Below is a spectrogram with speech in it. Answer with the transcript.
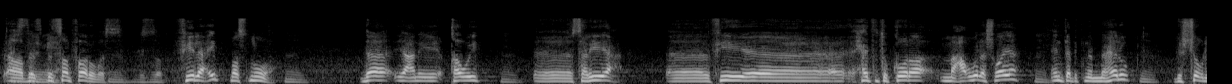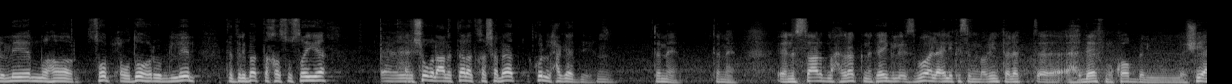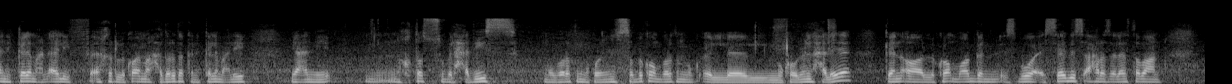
آه بس. بتصنفره بس. مم. بالظبط. في لعيب مصنوع. مم. ده يعني قوي آه سريع آه في آه حتة الكورة معقولة شوية. انت بتنميها له بالشغل ليل نهار صبح وظهر وبالليل تدريبات تخصصية آه شغل على ثلاث خشبات كل الحاجات دي تمام. تمام. نستعرض مع حضرتك نتائج الأسبوع الأهلي كسب المقاولين ثلاث أهداف مقابل شيء هنتكلم عن الأهلي في آخر لقاء مع حضرتك هنتكلم عليه يعني نختص بالحديث مباراة المقاولين السابقة ومباراة المق- ال- المقاولين الحالية. كان آه اللقاء مؤجل من الأسبوع السادس. أحرز الأهداف طبعا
